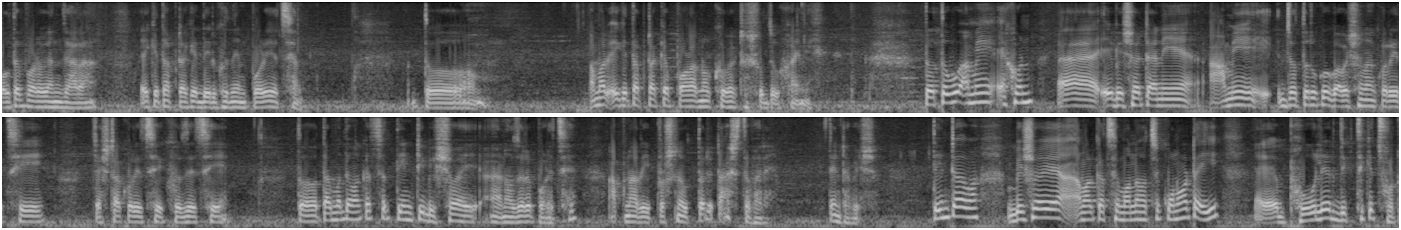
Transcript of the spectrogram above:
বলতে পারবেন যারা এই কিতাবটাকে দীর্ঘদিন পড়িয়েছেন। তো আমার এই কিতাবটাকে পড়ানোর খুব একটা সুযোগ হয়নি। তো তবু আমি এখন এই বিষয়টা নিয়ে আমি যতটুকু গবেষণা করেছি, চেষ্টা করেছি, খুঁজেছি, তো তার মধ্যে আমার কাছে তিনটি বিষয় নজরে পড়েছে। আপনার এই প্রশ্নের উত্তর এটা আসতে পারে। তিনটা বিষয়। তিনটা বিষয়ে আমার কাছে মনে হচ্ছে কোনোটাই ভুলের দিক থেকে ছোট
